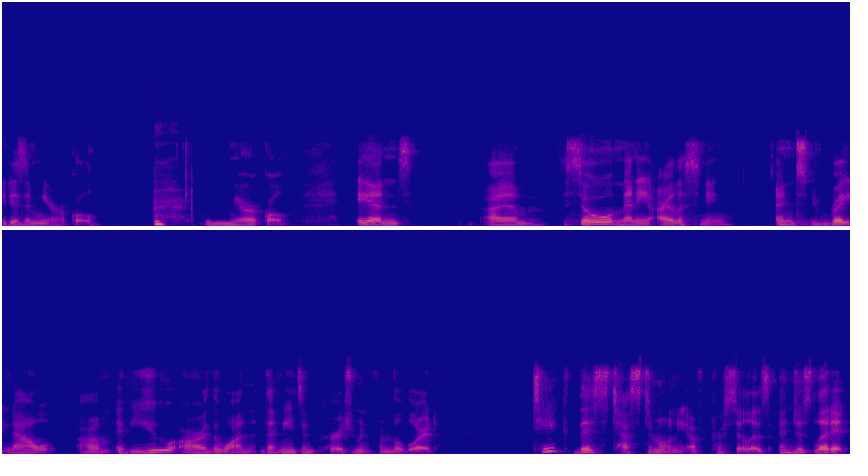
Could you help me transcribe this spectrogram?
it is a miracle. Mm. a miracle. And um so many are listening. And right now, um, if you are the one that needs encouragement from the Lord, take this testimony of Priscilla's and just let it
